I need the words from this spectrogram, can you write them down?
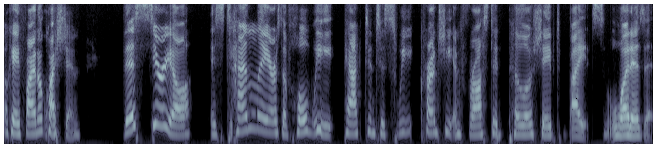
Okay, final question. This cereal is 10 layers of whole wheat packed into sweet, crunchy, and frosted pillow shaped bites. What is it?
